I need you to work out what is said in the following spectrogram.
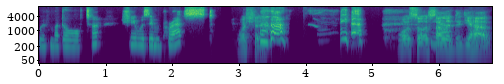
with my daughter. She was impressed. Was she? yeah. What sort of Yeah. salad did you have?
